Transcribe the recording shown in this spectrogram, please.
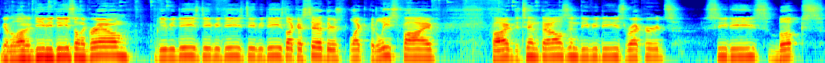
Got a lot of DVDs on the ground. DVDs, DVDs, DVDs. Like I said, there's like at least five five to 10,000 DVDs, records, CDs, books.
